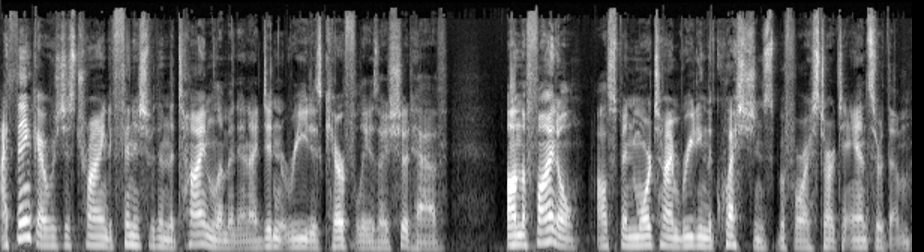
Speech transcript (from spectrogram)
I think I was just trying to finish within the time limit and I didn't read as carefully as I should have. On the final, I'll spend more time reading the questions before I start to answer them.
